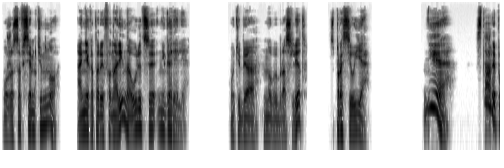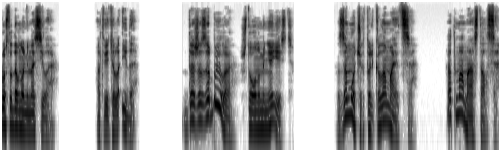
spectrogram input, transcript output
Уже совсем темно, а некоторые фонари на улице не горели. — У тебя новый браслет? — спросил я. — Не, старый просто давно не носила, — ответила Ида. — Даже забыла, что он у меня есть. Замочек только ломается. От мамы остался.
